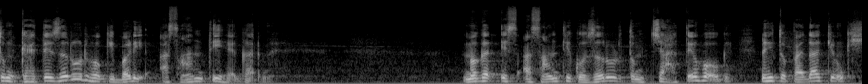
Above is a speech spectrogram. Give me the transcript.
तुम कहते ज़रूर हो कि बड़ी अशांति है घर में। मगर इस अशांति को ज़रूर तुम चाहते होगे। नहीं तो पैदा क्यों की?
